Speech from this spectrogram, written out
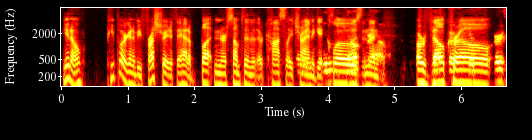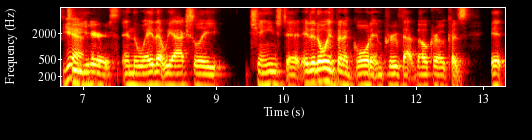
you know people are going to be frustrated if they had a button or something that they're constantly trying to get closed Velcro. and then or Velcro. Velcro first yeah. two years and the way that we actually changed it, it had always been a goal to improve that Velcro because it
